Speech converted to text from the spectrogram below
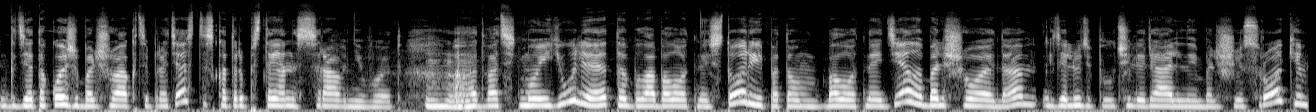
где такой же большой акции протеста, с которой постоянно сравнивают. Угу. 27 июля это была болотная история, и потом болотное дело большое, да, где люди получили реальные большие сроки.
